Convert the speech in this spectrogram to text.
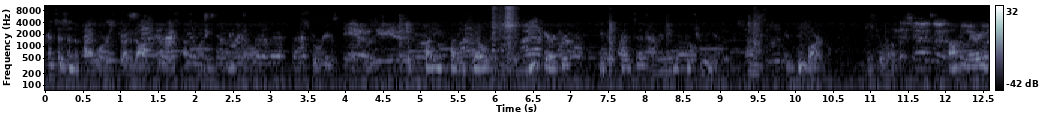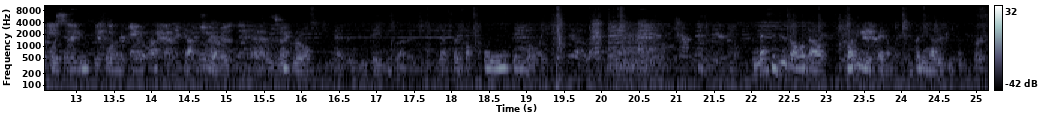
Princess and the Pie War started off as us wanting to retell the story of It's a funny, funny show. It's a new character. She's a princess, and her name is Petunia. She's a rhubarb. And she'll love it. This has a Bob and Larry, of course, introduced the show on the countertop, and they got me a letter about a little girl who has a new baby brother. That starts the whole thing rolling. The message is all about loving your family and putting other people first.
